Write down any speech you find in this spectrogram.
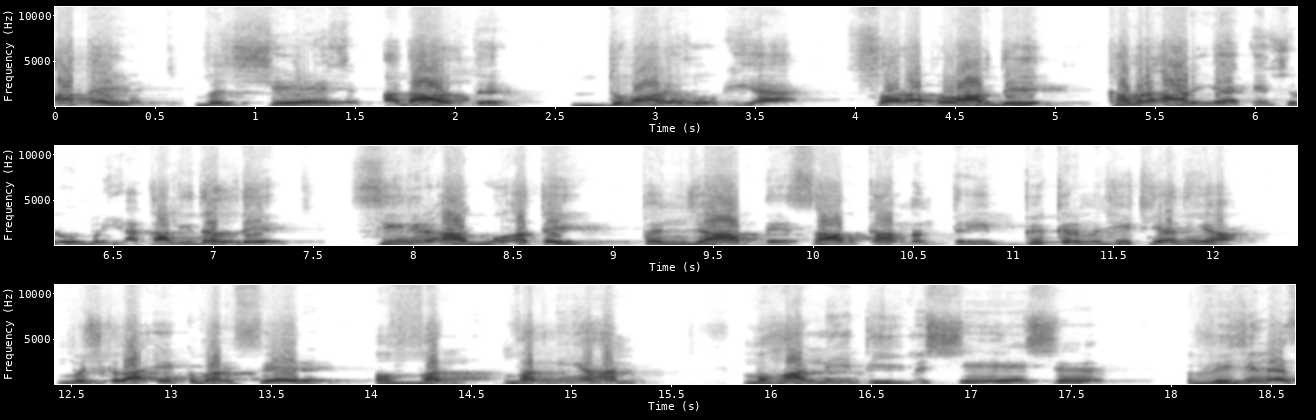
ਅਤੇ ਵਿਸ਼ੇਸ਼ ਅਦਾਲਤ ਦੁਆਲੇ ਹੋ ਗਈ ਹੈ। ਸਹੁਰਾ ਪਰਿਵਾਰ ਦੇ ਖਬਰ ਆ ਰਹੀ ਹੈ ਕਿ ਸ਼੍ਰੋਮਣੀ ਅਕਾਲੀ ਦਲ ਦੇ ਸੀਨੀਅਰ ਆਗੂ ਅਤੇ ਪੰਜਾਬ ਦੇ ਸਾਬਕਾ ਮੰਤਰੀ ਬਿਕਰਮ ਮਜੀਠੀਆ ਦੀਆਂ ਮੁਸ਼ਕਲਾਂ ਇੱਕ ਵਾਰ ਫਿਰ ਵੱਧ ਵੱਧ ਗਈਆਂ ਹਨ। ਮੁਹਾਲੀ ਦੀ ਵਿਸ਼ੇਸ਼ ਵਿਜੀਲੈਂਸ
